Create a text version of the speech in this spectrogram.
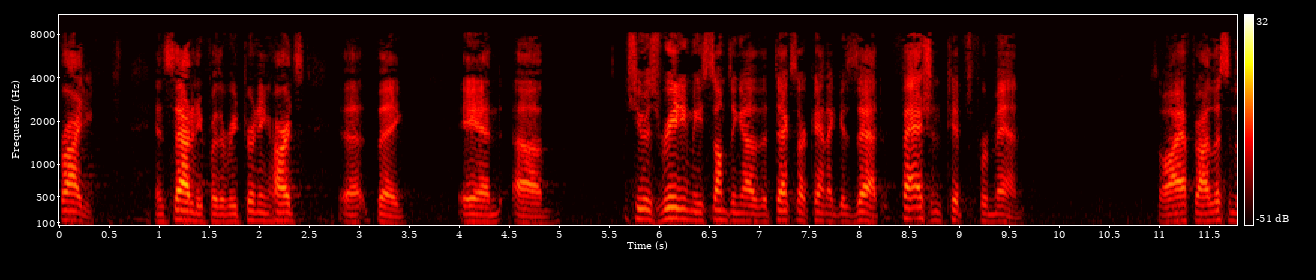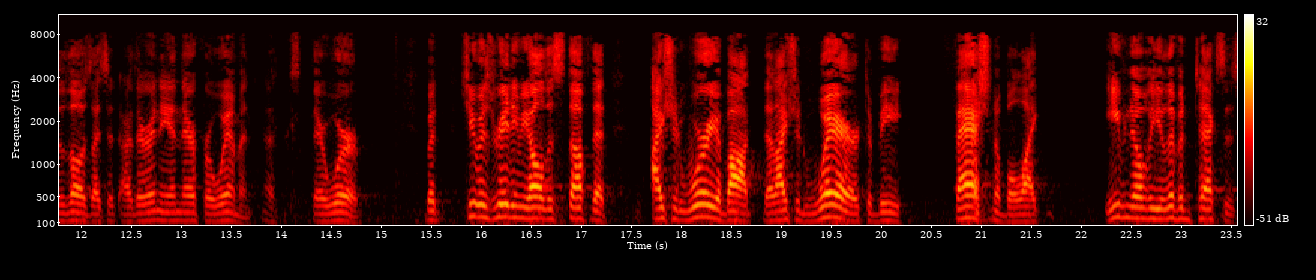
Friday and Saturday for the Returning Hearts uh, thing. And um, she was reading me something out of the Texarkana Gazette, fashion tips for men. So after I listened to those, I said, Are there any in there for women? Uh, there were. But she was reading me all the stuff that I should worry about, that I should wear to be fashionable, like even though you live in Texas,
